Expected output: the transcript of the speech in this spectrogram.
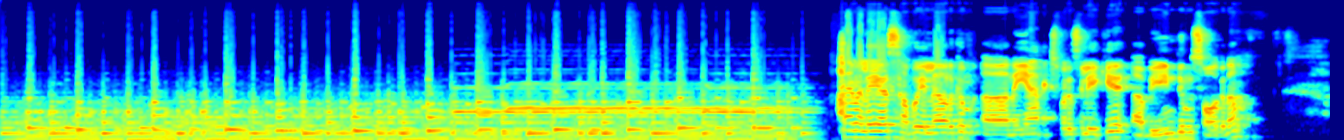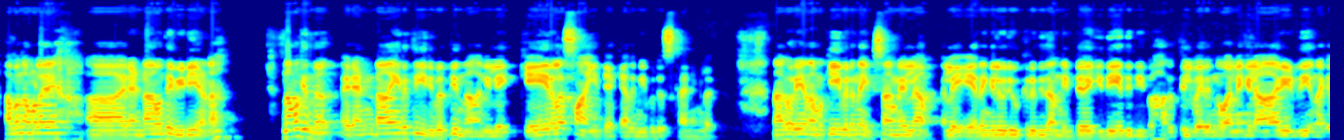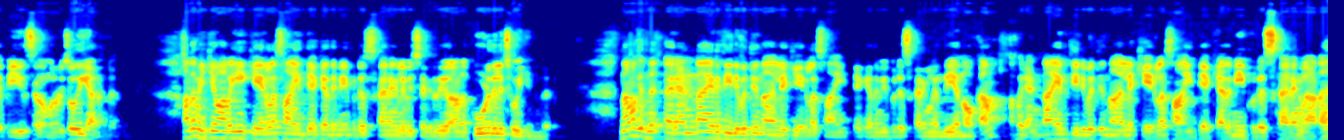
Hi മലയാസ് അപ്പോൾ എല്ലാവർക്കും നെയ്യാർ എക്സ്പ്രസിലേക്ക് വീണ്ടും സ്വാഗതം. അപ്പൊ നമ്മളെ രണ്ടാമത്തെ വീഡിയോ ആണ്. നമുക്കിന്ന് രണ്ടായിരത്തി ഇരുപത്തി നാലിലെ കേരള സാഹിത്യ അക്കാദമി പുരസ്കാരങ്ങൾ നമുക്കറിയാം നമുക്ക് ഈ വരുന്ന എക്സാമിനെല്ലാം അല്ലെ ഏതെങ്കിലും ഒരു കൃതി തന്നിട്ട് ഇത് ഏത് വിഭാഗത്തിൽ വരുന്നു അല്ലെങ്കിൽ ആരെഴുതി എന്നൊക്കെ പി എസ് സി നമ്മളോട് ചോദിക്കാറുണ്ട്. അത് മിക്കവാറും ഈ കേരള സാഹിത്യ അക്കാദമി പുരസ്കാരങ്ങൾ ലഭിച്ച കൃതികളാണ് കൂടുതൽ ചോദിക്കുന്നത്. നമുക്ക് രണ്ടായിരത്തി ഇരുപത്തിനാലിലെ കേരള സാഹിത്യ അക്കാദമി പുരസ്കാരങ്ങൾ എന്ത് ചെയ്യാൻ നോക്കാം? അപ്പൊ രണ്ടായിരത്തി ഇരുപത്തിനാലിലെ കേരള സാഹിത്യ അക്കാദമി പുരസ്കാരങ്ങളാണ്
